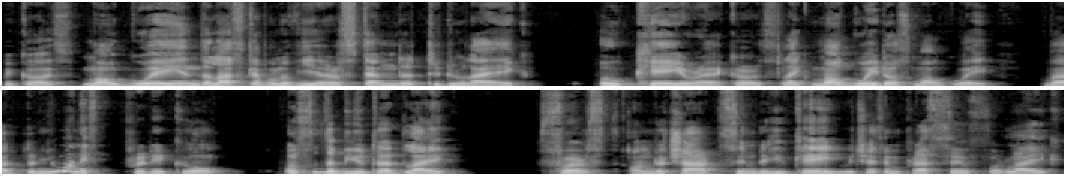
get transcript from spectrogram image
because Mogwai in the last couple of years tended to do like okay records, like Mogwai does Mogwai, but the new one is pretty cool. Also debuted like first on the charts in the UK, which is impressive for like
